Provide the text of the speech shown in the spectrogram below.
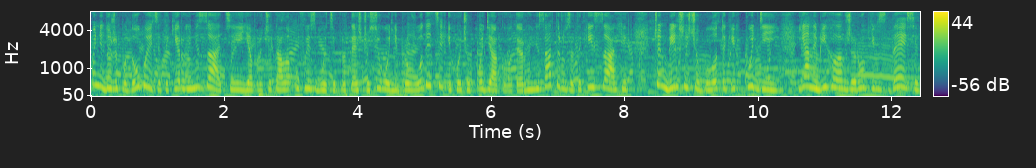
Мені дуже подобаються такі організації. Я прочитала у Фейсбуці про те, що сьогодні проводиться, і хочу подякувати організатору за такий захід. Чим більше, щоб було таких подій. Я не бігала вже років з 10,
